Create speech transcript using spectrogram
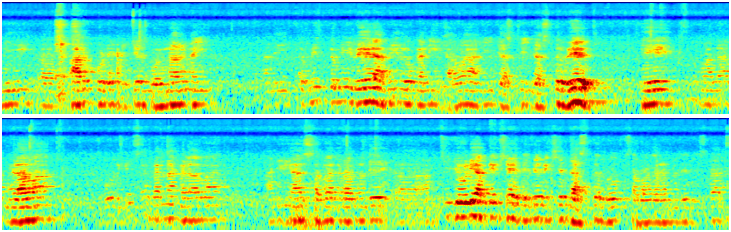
मी फार पुढे डिटेल बोलणार नाही. आणि कमीत कमी वेळ आम्ही लोकांनी घ्यावा आणि जास्तीत जास्त वेळ हे तुम्हाला मिळावा बोलके साहेबांना मिळावा. आणि या सभागृहामध्ये आमची जेवढी अपेक्षा आहे त्याच्यापेक्षा जास्त लोक सभागृहामध्ये दिसतात.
